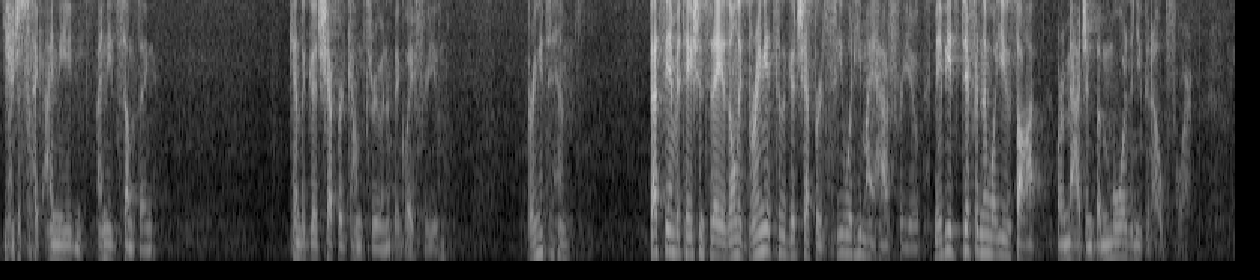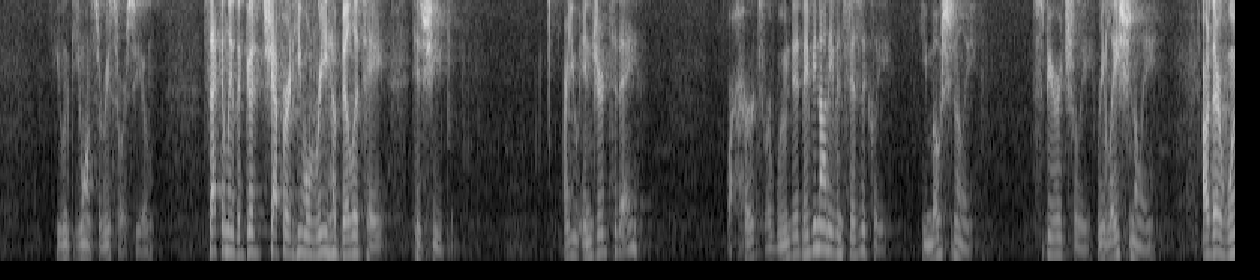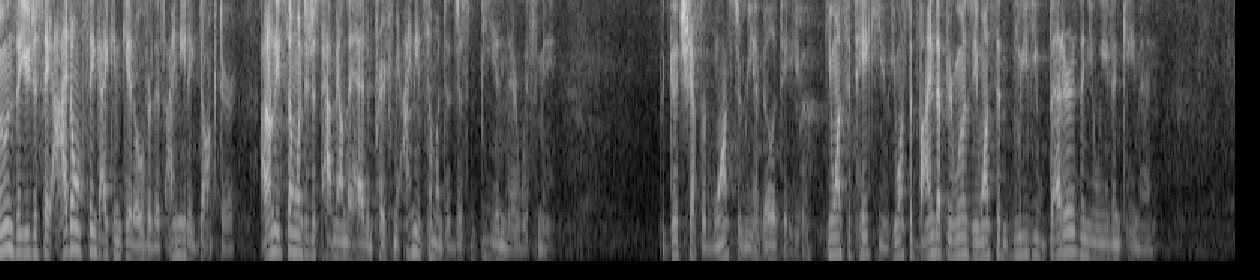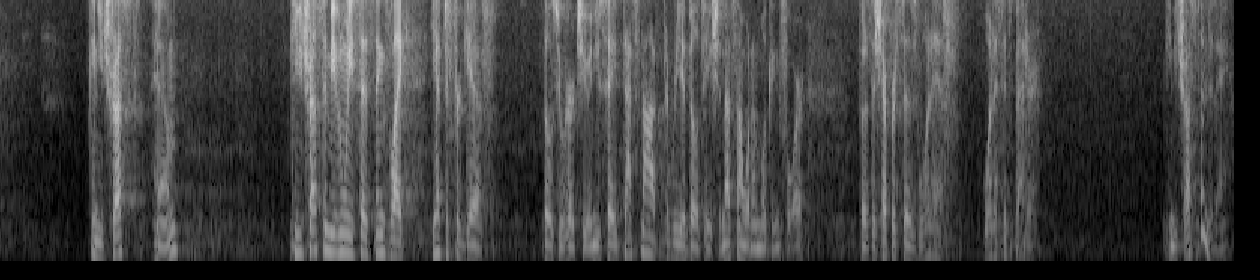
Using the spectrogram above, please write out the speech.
You're just like, I need, I need something. Can the Good Shepherd come through in a big way for you? Bring it to him. That's the invitation today is only bring it to the Good Shepherd, see what he might have for you. Maybe it's different than what you thought or imagined, but more than you could hope for. He, he wants to resource you. Secondly, the good shepherd, he will rehabilitate his sheep. Are you injured today? Or hurt or wounded? Maybe not even physically, emotionally, spiritually, relationally. Are there wounds that you just say, I don't think I can get over this? I need a doctor. I don't need someone to just pat me on the head and pray for me. I need someone to just be in there with me. The Good Shepherd wants to rehabilitate you. He wants to take you. He wants to bind up your wounds. He wants to leave you better than you even came in. Can you trust him? Can you trust him even when he says things like, you have to forgive those who hurt you? And you say, that's not the rehabilitation. That's not what I'm looking for. But if the shepherd says, what if? What if it's better? Can you trust him today?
